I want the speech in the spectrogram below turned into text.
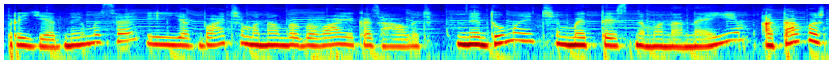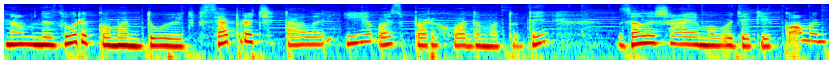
приєднуємося, і як бачимо, нам вибиває якась галочка. Не думаючи, ми тиснемо на неї, а також нам внизу рекомендують все прочитали, і ось переходимо туди. Залишаємо будь-який комент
